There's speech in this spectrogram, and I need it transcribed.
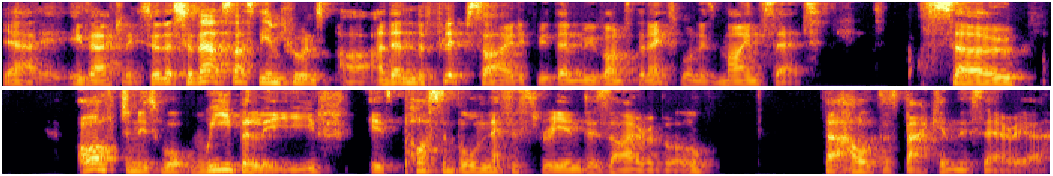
yeah, exactly. So that, so that's that's the influence part, and then the flip side, if we then move on to the next one, is mindset. So often it's what we believe is possible, necessary, and desirable that holds us back in this area.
